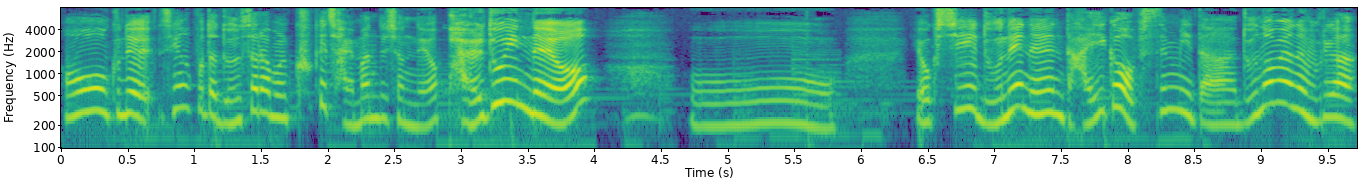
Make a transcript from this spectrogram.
어, 근데 생각보다 눈사람을 크게 잘 만드셨네요. 발도 있네요. 오. 역시 눈에는 나이가 없습니다. 눈 오면은 우리가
